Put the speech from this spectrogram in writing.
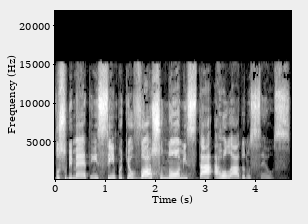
vos submetem, e sim porque o vosso nome está arrolado nos céus.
